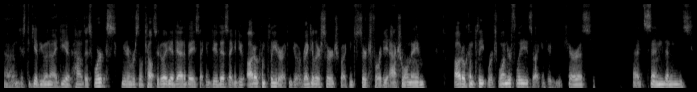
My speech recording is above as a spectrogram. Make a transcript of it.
Um, just to give you an idea of how this works, Universal Chalcidoidea database, I can do this. I can do autocomplete or I can do a regular search where I can search for the actual name. Autocomplete works wonderfully, so I can do Eucharis, ascendens,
